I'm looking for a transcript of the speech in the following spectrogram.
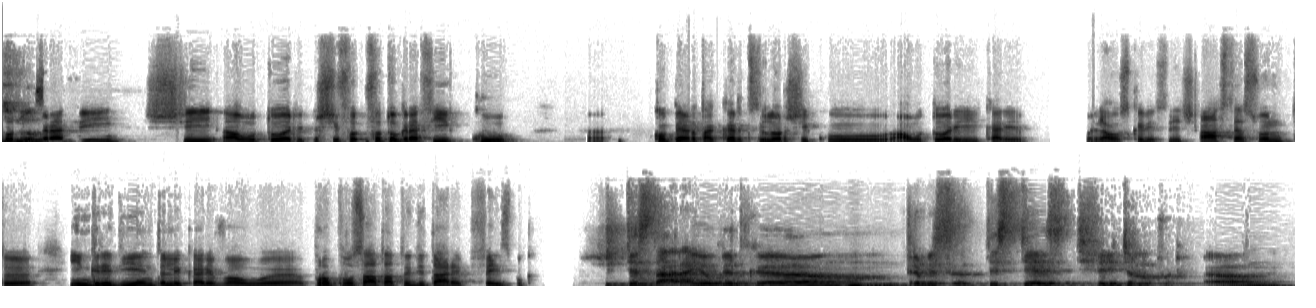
fotografii și autori și fotografii cu uh, coperta cărților și cu autorii care le-au scris. Deci astea sunt uh, ingredientele care v-au uh, propusat atât de tare pe Facebook. Și testarea. Eu cred că um, trebuie să testezi diferite lucruri. Um,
